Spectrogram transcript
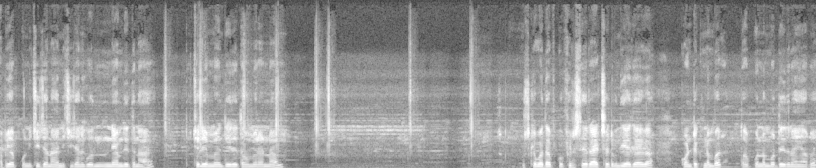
अभी आपको नीचे जाना है, नीचे जाने के बाद नेम दे देना है। तो चलिए मैं दे देता हूँ मेरा नाम। उसके बाद आपको फिर से राइट साइड में दिया जाएगा कॉन्टेक्ट नंबर तो आपको नंबर दे देना है यहाँ पे।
